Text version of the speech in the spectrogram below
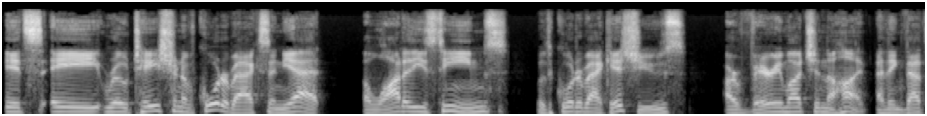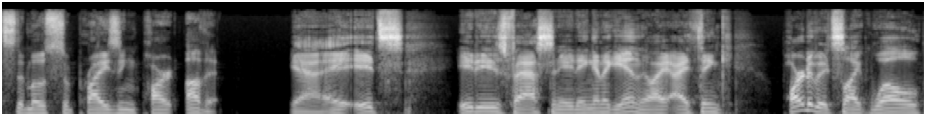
it's a rotation of quarterbacks, and yet a lot of these teams with quarterback issues are very much in the hunt. I think that's the most surprising part of it. Yeah, it's it is fascinating, and again, I, I think part of it's like, well,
